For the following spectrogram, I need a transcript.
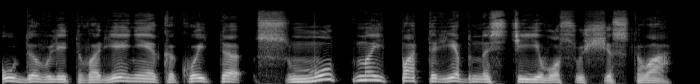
удовлетворение какой-то смутной потребности его существа.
